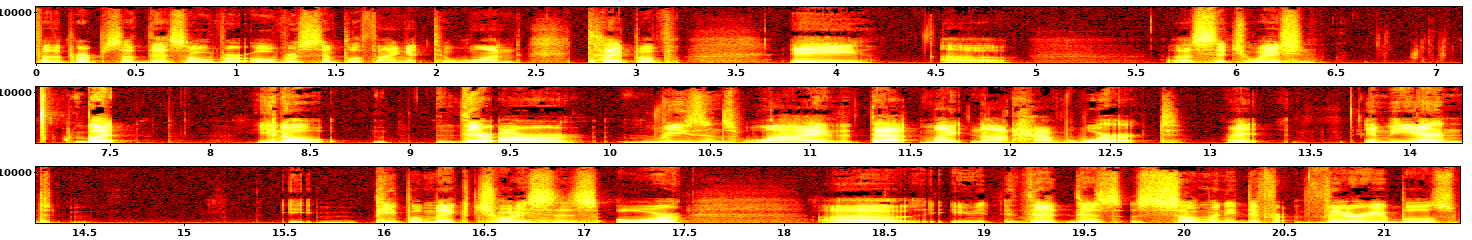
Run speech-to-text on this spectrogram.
for the purpose of this, over oversimplifying it to one type of a uh, a situation. But, you know, there are reasons why that that might not have worked, right? In the end, people make choices or uh, there, there's so many different variables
